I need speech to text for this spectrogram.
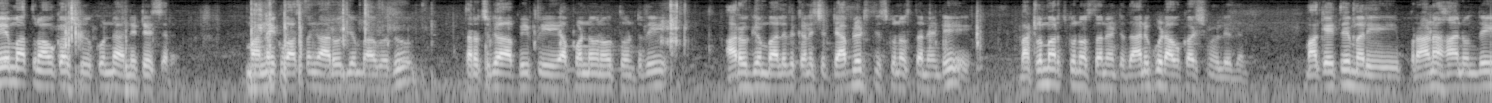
ఏ మాత్రం అవకాశం ఇవ్వకుండా నెట్టేశారు. మా అన్నయ్యకు వాస్తవంగా ఆరోగ్యం బాగోదు. తరచుగా బీపీ అప్ అండ్ డౌన్ అవుతుంటుంది. ఆరోగ్యం బాగాలేదు కనీసం ట్యాబ్లెట్స్ తీసుకొని వస్తానండి బట్టలు మార్చుకొని వస్తానంటే దానికి కూడా అవకాశం లేదండి. మాకైతే మరి ప్రాణహాని ఉంది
